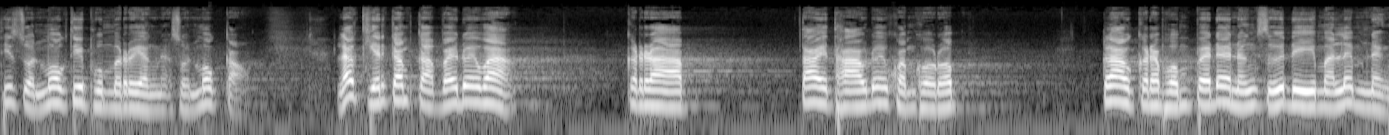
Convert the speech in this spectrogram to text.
ที่สวนโมกที่ภูมิเรียงนะสวนโมกเก่า แล้วเขียนกำกับไว้ด้วยว่า กราบใต้เท้าด้วยความเคารพกล้าวกระผมไปได้หนังสือดีมาเล่มหนึ่ง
